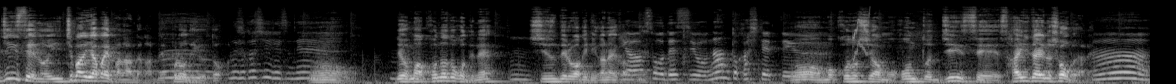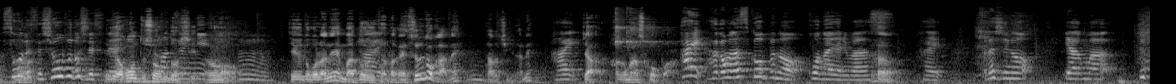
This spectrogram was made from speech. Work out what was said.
人生の一番やばいパターンだからね。プロで言うと、難しいですうねん、でもまあこんなとこでね、沈んでるわけにいかないいからね。やそうですよ。なんとかしてっていう。うんもう今年はもう本当人生最大の勝負だね、うん。そうですね。勝負年ですね。いや本当勝負年、完全に。うん。うん。っていうところはね、まあ、どういう戦いするのかね、楽しみだね、はい。じゃあ袴田スコープははい。袴田スコープのコーナーになります、うん。はい。私のいやまあ内山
